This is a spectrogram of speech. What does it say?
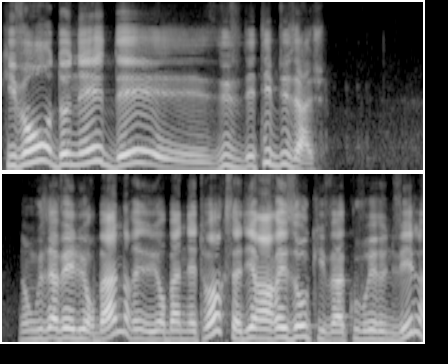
qui vont donner des, des types d'usages. Donc vous avez l'urban, urban network, c'est-à-dire un réseau qui va couvrir une ville.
